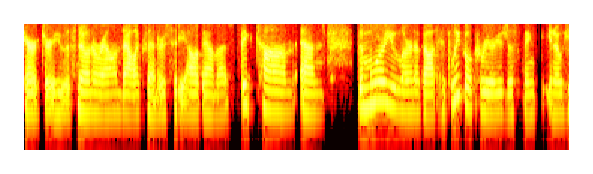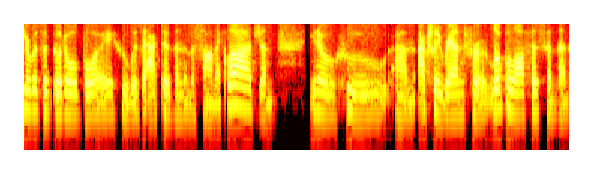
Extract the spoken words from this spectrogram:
character. He was known around Alexander City, Alabama as Big Tom. And the more you learn about his legal career, you just think, you know, here was a good old boy who was active in the Masonic Lodge and, you know, who um, actually ran for local office and then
